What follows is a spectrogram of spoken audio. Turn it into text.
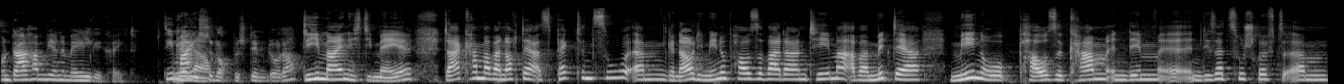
Und da haben wir eine Mail gekriegt. Die Genau. meinst du doch bestimmt, oder? Die meine ich, die Mail. Da kam aber noch der Aspekt hinzu, ähm, genau, die Menopause war da ein Thema, aber mit der Menopause kam in, dem, äh, in dieser Zuschrift, ähm,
